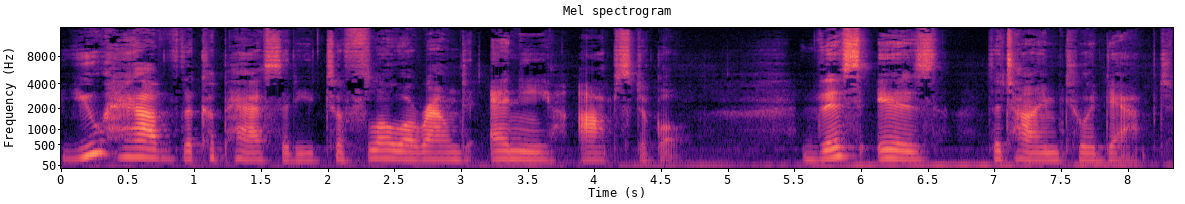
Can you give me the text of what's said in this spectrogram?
you have the capacity to flow around any obstacle. This is the time to adapt.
